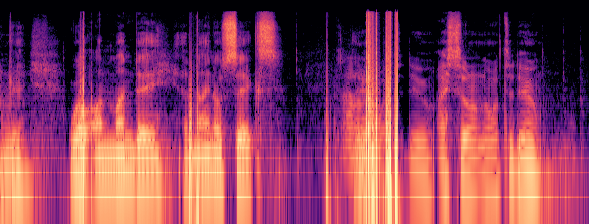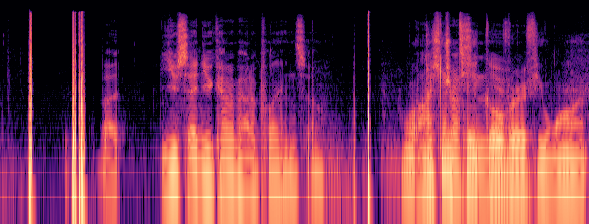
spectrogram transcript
mm, okay. Well, on Monday at 9:06. I don't know what to do. I still don't know what to do. But you said you kind of had a plan, so Well, I'm I can take you. over if you want.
